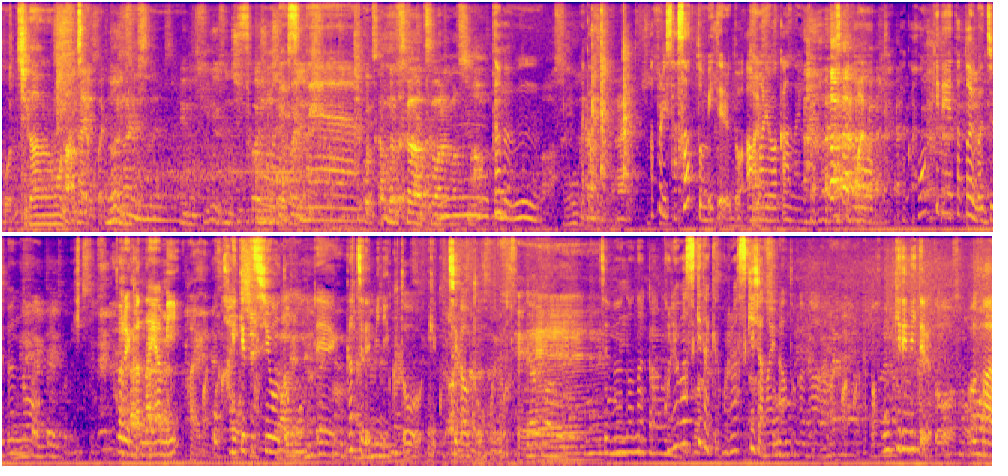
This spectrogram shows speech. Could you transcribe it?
こう違うものなんですかやっぱりそうですね。うん多分なんかアプリささっと見てるとあんまりわかんないんですけど、なんか本気で例えば自分のどれか悩みを解決しようと思ってガチで見に行くと結構違うと思います。へ自分のなんかこれは好きだけどこれは好きじゃないなとかがやっぱ本気で見てると分か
